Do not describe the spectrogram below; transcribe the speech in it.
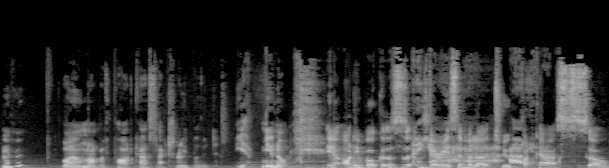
Mm-hmm. Well, not with podcasts actually, but yeah, you know, Yeah, audiobook is very similar to podcasts, so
